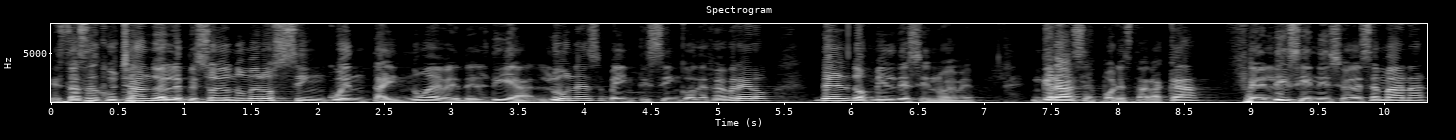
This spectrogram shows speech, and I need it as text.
Estás escuchando el episodio número 59 del día lunes 25 de febrero del 2019. Gracias por estar acá, feliz inicio de semana,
